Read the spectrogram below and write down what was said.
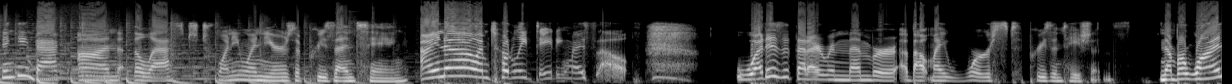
Thinking back on the last 21 years of presenting, I know I'm totally dating myself. What is it that I remember about my worst presentations? Number one,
